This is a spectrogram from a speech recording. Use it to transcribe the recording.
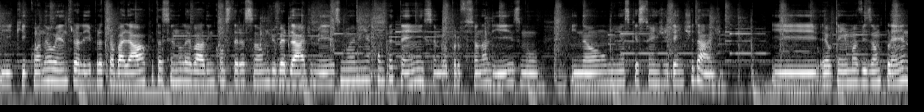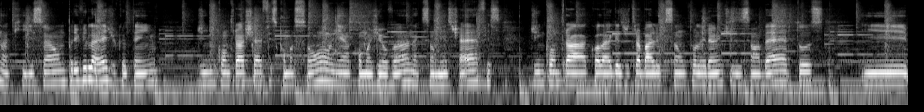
e que quando eu entro ali para trabalhar, o que está sendo levado em consideração de verdade mesmo é minha competência, meu profissionalismo e não minhas questões de identidade. E eu tenho uma visão plena que isso é um privilégio que eu tenho de encontrar chefes como a Sônia, como a Giovana, que são minhas chefes, de encontrar colegas de trabalho que são tolerantes e são abertos. E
